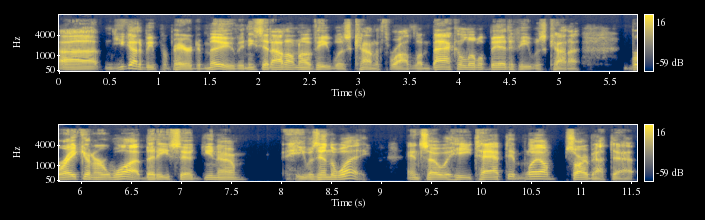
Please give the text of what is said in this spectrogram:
uh, you got to be prepared to move. And he said, I don't know if he was kind of throttling back a little bit, if he was kind of breaking or what, but he said, you know, he was in the way. And so he tapped him. Well, sorry about that.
